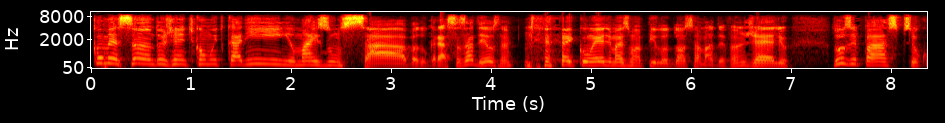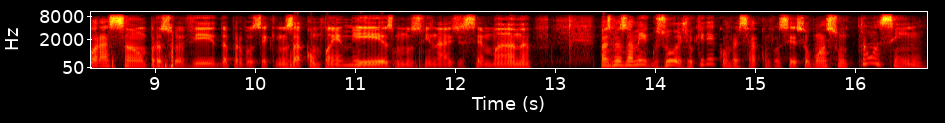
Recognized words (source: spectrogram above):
Começando, gente, com muito carinho, mais um sábado, graças a Deus, né? e com ele, mais uma pílula do nosso amado Evangelho. Luz e paz para seu coração, para sua vida, para você que nos acompanha mesmo nos finais de semana. Mas, meus amigos, hoje eu queria conversar com vocês sobre um assunto tão assim.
